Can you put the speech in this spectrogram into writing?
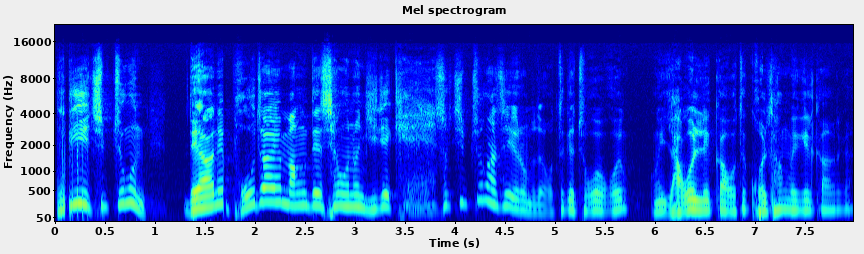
우리 집중은 내 안에 보좌의 망대 세우는 일에 계속 집중하세요, 여러분들. 어떻게 저거 약 올릴까, 어떻게 골탕 먹일까, 그러니까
